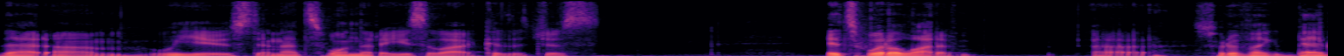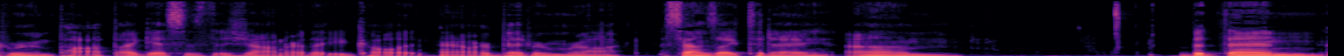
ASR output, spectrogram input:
that um, we used, and that's one that I use a lot because it's just it's what a lot of uh, sort of like bedroom pop, I guess, is the genre that you'd call it now, or bedroom rock sounds like today. Um, but then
